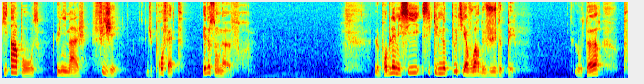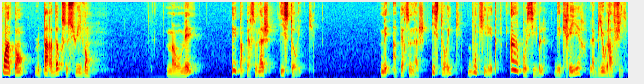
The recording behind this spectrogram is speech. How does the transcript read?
qui impose une image figée du prophète et de son œuvre. Le problème ici, c'est qu'il ne peut y avoir de juge de paix. L'auteur pointant le paradoxe suivant. Mahomet est un personnage historique mais un personnage historique dont il est impossible d'écrire la biographie.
